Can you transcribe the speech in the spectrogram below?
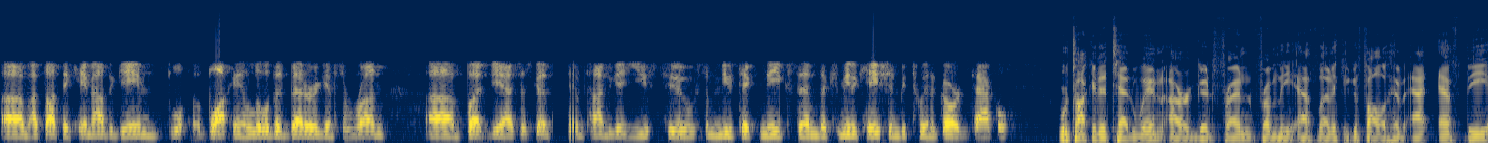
Um, I thought they came out of the game bl- blocking a little bit better against the run. Uh, but yeah, it's just going to take some time to get used to some new techniques and the communication between a guard and tackle. We're talking to Ted Nguyen, our good friend from The Athletic. You can follow him at FB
